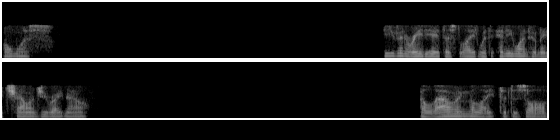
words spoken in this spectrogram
homeless. Even radiate this light with anyone who may challenge you right now. allowing the light to dissolve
